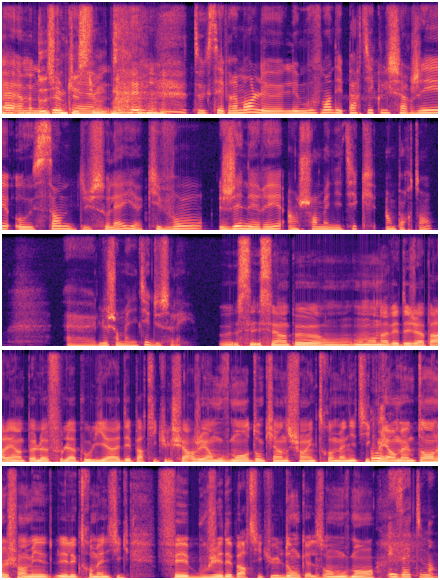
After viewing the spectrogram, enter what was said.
Euh, Deuxième donc, question. donc, c'est vraiment le, le mouvement des particules chargées au sein du Soleil qui vont générer un champ magnétique important, le champ magnétique du Soleil. Euh, C'est un peu, on, on en avait déjà parlé, un peu l'œuf ou la poule. Il y a des particules chargées en mouvement, donc il y a un champ électromagnétique, Ouais. mais en même temps, le champ électromagnétique fait bouger des particules, donc elles sont en mouvement, Exactement.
